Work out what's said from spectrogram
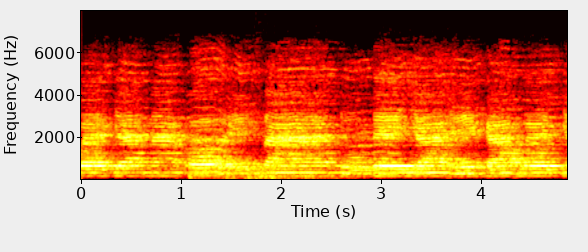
វេចនាបរិសាទុទេយាឯកវេច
